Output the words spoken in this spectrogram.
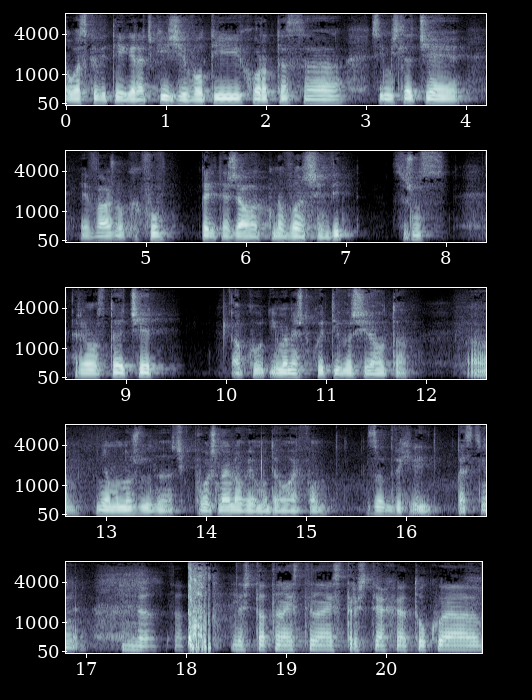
лъскавите играчки и животи, хората са, си мислят, че е важно какво притежават на външен вид. Всъщност, реалността е, че ако има нещо, което ти върши работа, а, няма нужда да си купуваш най-новия модел iPhone за 2500 лева. Да, нещата наистина изтрещяха толкова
